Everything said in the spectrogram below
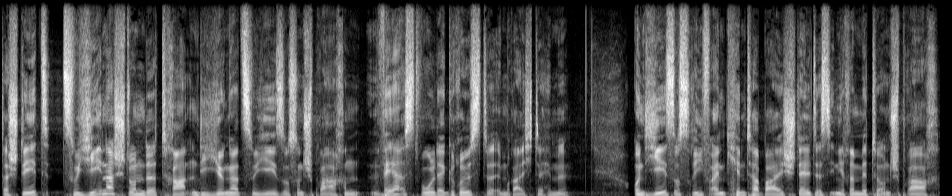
Da steht, zu jener Stunde traten die Jünger zu Jesus und sprachen, wer ist wohl der Größte im Reich der Himmel? Und Jesus rief ein Kind herbei, stellte es in ihre Mitte und sprach,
